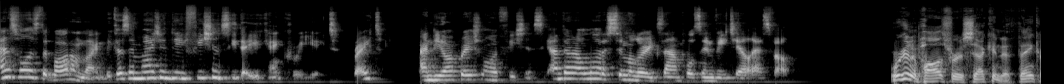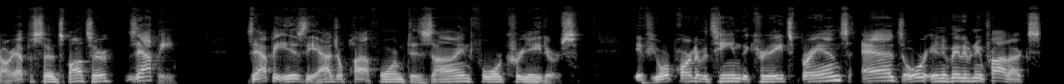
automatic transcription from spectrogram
as well as the bottom line. Because imagine the efficiency that you can create, right? And the operational efficiency. And there are a lot of similar examples in retail as well. We're going to pause for a second to thank our episode sponsor, Zappi. Zappi is the agile platform designed for creators. If you're part of a team that creates brands, ads, or innovative new products,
